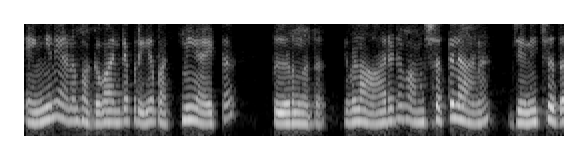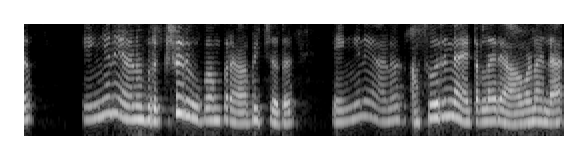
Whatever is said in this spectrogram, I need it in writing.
എങ്ങനെയാണ് ഭഗവാന്റെ പ്രിയ പത്നിയായിട്ട് തീർന്നത്? ഇവൾ ആരുടെ വംശത്തിലാണ് ജനിച്ചത്? എങ്ങനെയാണ് വൃക്ഷരൂപം പ്രാപിച്ചത്? എങ്ങനെയാണ് അസുരനായിട്ടുള്ള രാവണല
